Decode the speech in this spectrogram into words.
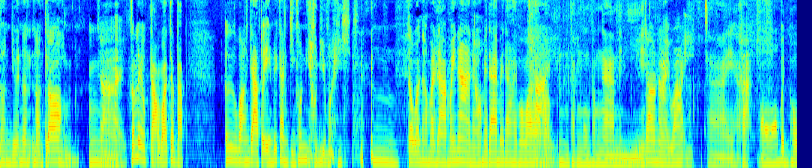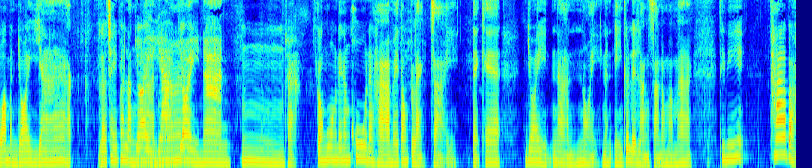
นอนเยอะนอนนอนเต็มอิ่มอืมใช่ก็เลยกะว่าจะแบบ เออวางยาตัวเองด้วยการกินข้าวเหนียวดีไหมอืมแต่วันธรรมดาไม่น่าเนาะไม่ได้ไม่ได้ เพราะว่าใช่แบบอืมทำงงทำงานอย่างนี้ เจ้านายว่าอีกใช่ค่ะค่ะอ๋อเป็นเพราะว่ามันย่อยยาก แล้วใช้พลังย่อยงานยากมากย่อยนาน อืมค่ะ ก็ง่วงได้ทั้งคู่นะคะ ไม่ต้องแปลกใจ แต่แค่ย่อยนานหน่อย นั่นเองก็เลยหลั่งสารออกมามาก ทีนี้ถ้าแบบ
